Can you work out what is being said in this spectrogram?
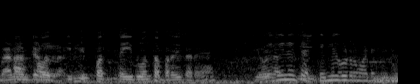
ಬೇಡ ಅಂತ ಹೇಳಿಲ್ಲ. ಇಲ್ಲಿ ಇಪ್ಪತ್ತೈದು ಅಂತ ಬರೆದಿದ್ದಾರೆ. ತಿಮ್ಮೇಗೌಡರು ಮಾಡಿದ್ದೀನಿ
